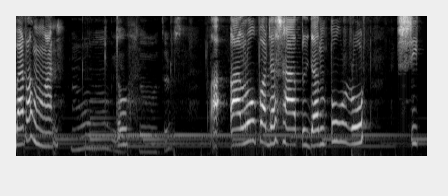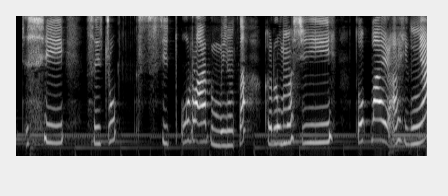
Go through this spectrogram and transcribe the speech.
barengan. Oh, Tuh. gitu. Terus? La- lalu pada saat hujan turun si si si cup si ular minta ke rumah si tupai. Akhirnya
